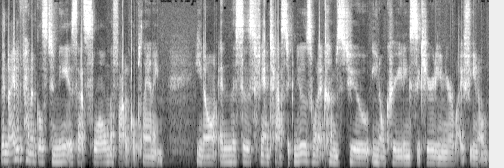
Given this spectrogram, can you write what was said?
The Knight of Pentacles to me is that slow, methodical planning. You know, and this is fantastic news when it comes to, you know, creating security in your life, you know,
